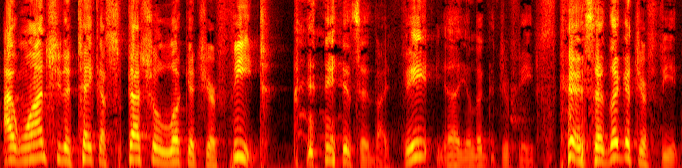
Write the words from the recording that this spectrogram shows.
I want you to take a special look at your feet. he said, My feet? Yeah, you look at your feet. he said, Look at your feet.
